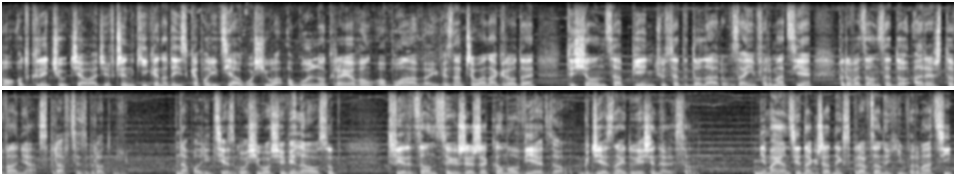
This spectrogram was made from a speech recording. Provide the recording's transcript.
Po odkryciu ciała dziewczynki kanadyjska policja ogłosiła ogólnokrajową obławę i wyznaczyła nagrodę 1500 dolarów za informacje prowadzące do aresztowania sprawcy zbrodni. Na policję zgłosiło się wiele osób twierdzących, że rzekomo wiedzą, gdzie znajduje się Nelson. Nie mając jednak żadnych sprawdzonych informacji,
